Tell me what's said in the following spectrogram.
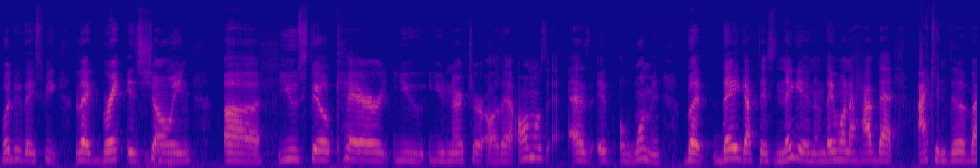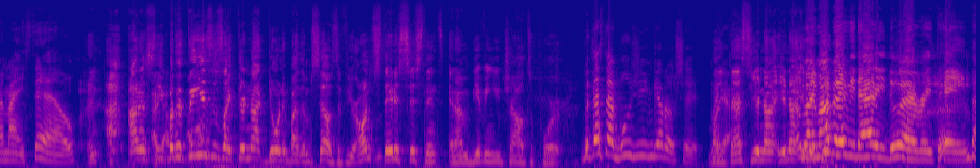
What do they speak? Like Brent is showing. Uh, you still care, you you nurture all that, almost as if a woman. But they got this nigga in them. They want to have that. I can do it by myself. And I, honestly, I but the thing is, is like they're not doing it by themselves. If you're on state assistance and I'm giving you child support, But that's that bougie and ghetto shit. like that's you're not you're not like my independent- baby daddy do everything, but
